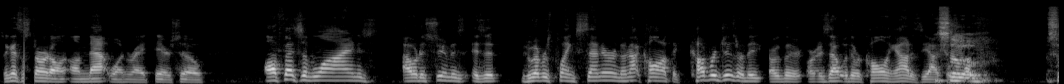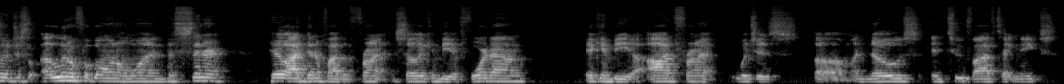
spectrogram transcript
So I guess I'll start on, on that one right there. So offensive line is, I would assume, is is it whoever's playing center and they're not calling out the coverages, or they are they or is that what they're calling out? Is the actual So, coverage? So just a little football one on one. The center, he'll identify the front. So it can be a four down, it can be an odd front, which is um, a nose and two five techniques,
